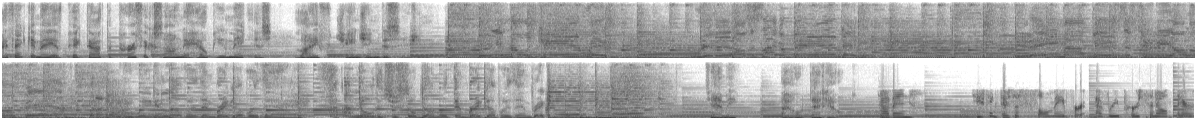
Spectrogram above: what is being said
I think you may have picked out the perfect song to help you make this life changing decision. You're so done with him, break up with him, break up with him. Tammy, I hope that helped. Devin, do you think there's a soulmate for every person out there?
